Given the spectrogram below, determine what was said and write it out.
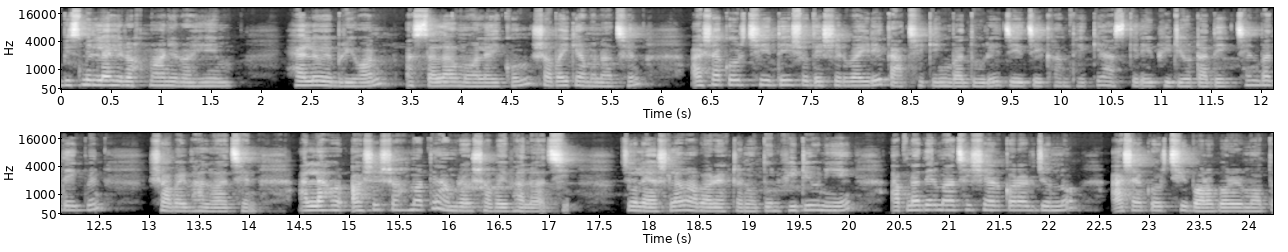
বিসমিল্লাহ রহমান রহিম। হ্যালো এভরিওয়ান, আসসালামু আলাইকুম। সবাই কেমন আছেন? আশা করছি দেশ ও দেশের বাইরে, কাছে কিংবা দূরে, যে যেখান থেকে আজকের এই ভিডিওটা দেখছেন বা দেখবেন, সবাই ভালো আছেন। আল্লাহর অশেষ রহমতে আমরাও সবাই ভালো আছি। চলে আসলাম আবার একটা নতুন ভিডিও নিয়ে আপনাদের মাঝে শেয়ার করার জন্য। আশা করছি বরাবরের মতো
